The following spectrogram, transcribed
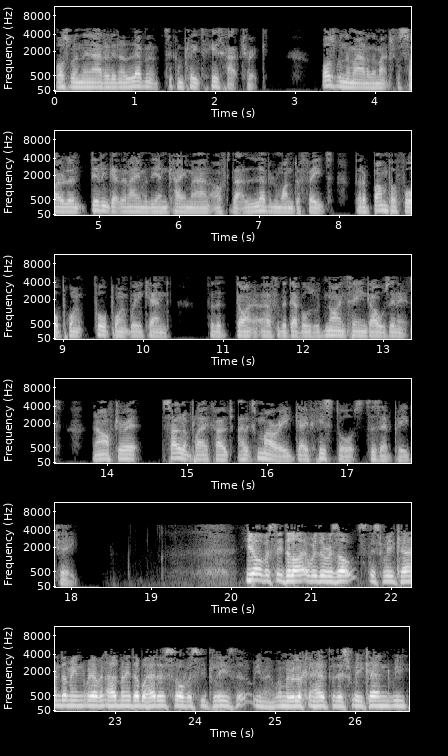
Osman then added an 11th to complete his hat-trick. Osman, the man of the match for Solent, didn't get the name of the MK man after that 11-1 defeat, but a bumper four-point four-point weekend for the uh, for the Devils with 19 goals in it. And after it, Solent player coach Alex Murray gave his thoughts to ZPG. Yeah, obviously delighted with the results this weekend. I mean, we haven't had many double headers, so obviously pleased that you know when we were looking ahead for this weekend, we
